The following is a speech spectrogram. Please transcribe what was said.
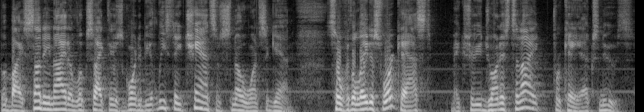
but by Sunday night, it looks like there's going to be at least a chance of snow once again. So, for the latest forecast, make sure you join us tonight for KX News.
